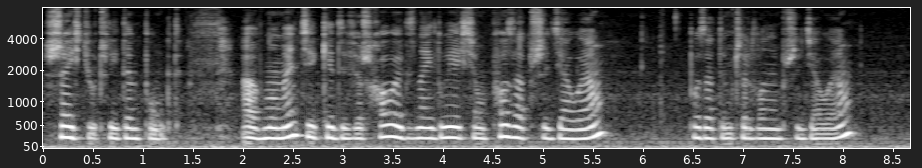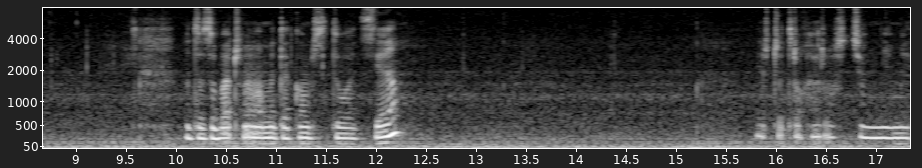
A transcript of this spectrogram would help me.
6, czyli ten punkt. A w momencie, kiedy wierzchołek znajduje się poza przedziałem, poza tym czerwonym przedziałem, no to zobaczmy, mamy taką sytuację. Jeszcze trochę rozciągniemy.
